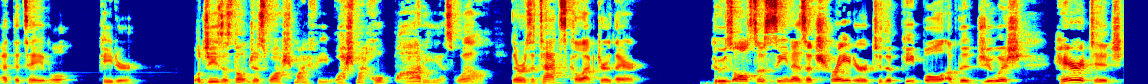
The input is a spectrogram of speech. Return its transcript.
at the table, Peter. Well, Jesus, don't just wash my feet, wash my whole body as well. There was a tax collector there who's also seen as a traitor to the people of the Jewish heritage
